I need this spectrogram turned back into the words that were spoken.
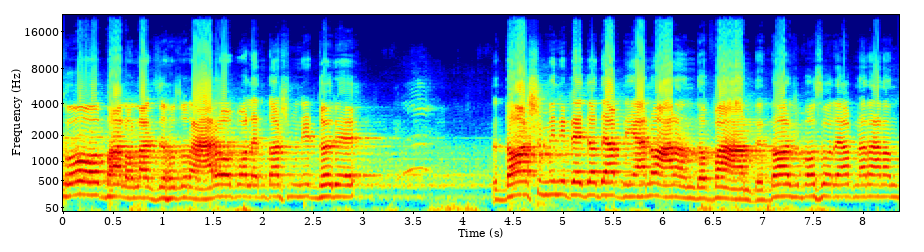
খুব ভালো লাগছে। হুজুর আরও বলেন দশ মিনিট ধরে। দশ মিনিটে যদি আপনি এন আনন্দ পান দশ বছরে আপনার আনন্দ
